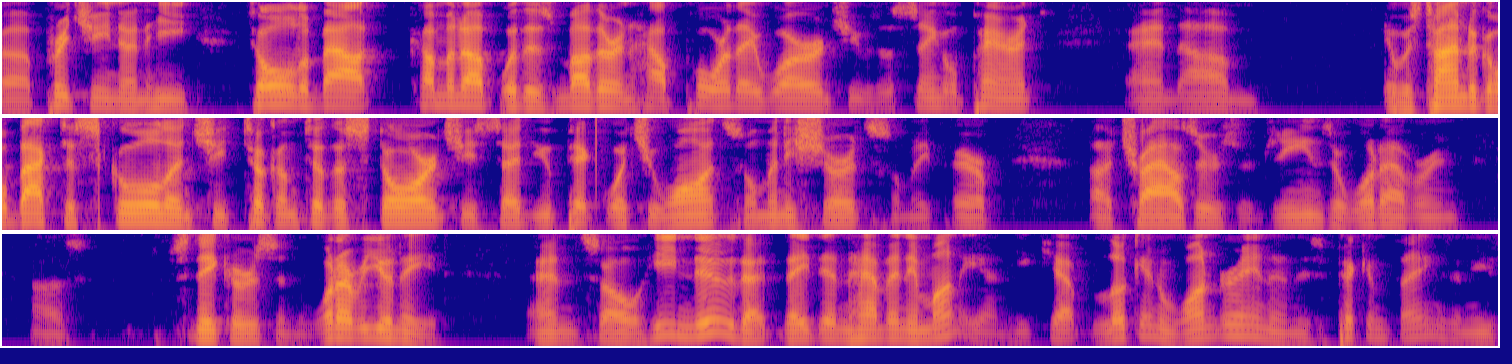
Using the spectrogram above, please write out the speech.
uh, preaching, and he told about coming up with his mother and how poor they were, and she was a single parent. And um, it was time to go back to school, and she took him to the store, and she said, "You pick what you want. So many shirts, so many pair of uh, trousers or jeans or whatever, and uh, sneakers and whatever you need." And so he knew that they didn't have any money, and he kept looking, wondering, and he's picking things, and he's,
